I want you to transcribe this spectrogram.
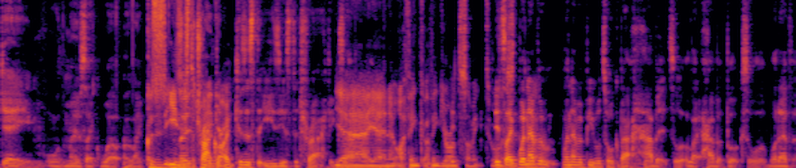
game or the most like well like like 'Cause it's easiest to track, right? because it's the easiest to track exactly yeah yeah no i think i think you're onto something it's honest. like whenever whenever people talk about habits or like habit books or whatever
